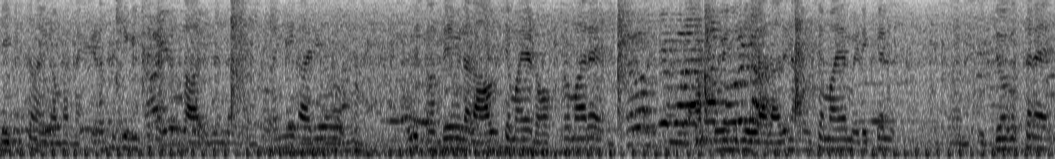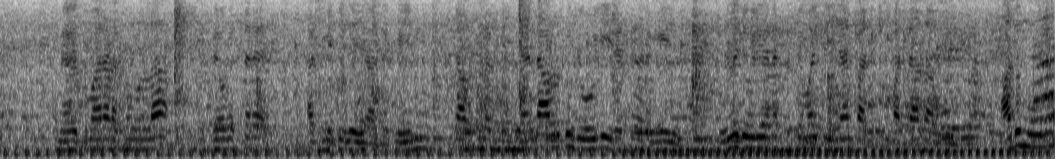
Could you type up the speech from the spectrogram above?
ചികിത്സ നൽകാൻ പറ്റണം? കിടത്തി ചികിത്സയ്ക്ക് എത്ര സാധ്യത ഉണ്ടായിരുന്നു തുടങ്ങിയ കാര്യങ്ങളൊന്നും ഒരു ശ്രദ്ധയുമില്ലാതെ ആവശ്യമായ ഡോക്ടർമാരെ അപ്പോയിന്റ് ചെയ്യാതെ അതിനാവശ്യമായ മെഡിക്കൽ ഉദ്യോഗസ്ഥരെ നഴ്സുമാരടക്കമുള്ള ഉദ്യോഗസ്ഥരെ അഡ്മിറ്റ് ചെയ്യാതെ. ക്ലീനിങ് സ്റ്റാഫ് അഡ്മിറ്റ് എല്ലാവർക്കും ജോലി ഇരട്ടി നൽകുകയും ഉള്ള ജോലി തന്നെ കൃത്യമായി ചെയ്യാൻ പറ്റും പറ്റാതാവുകയും അതുമൂലം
